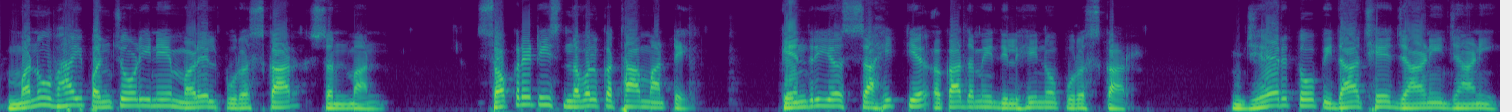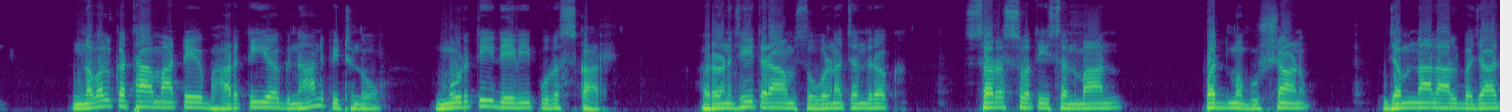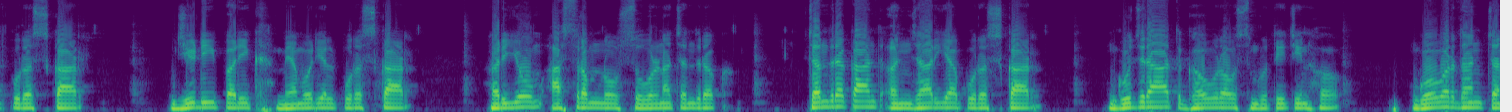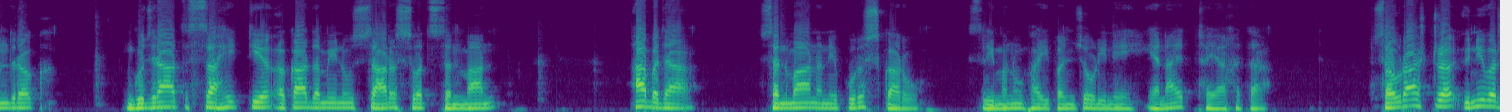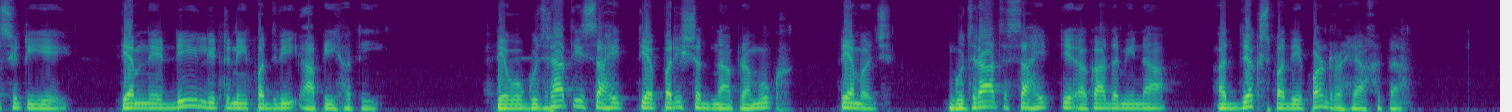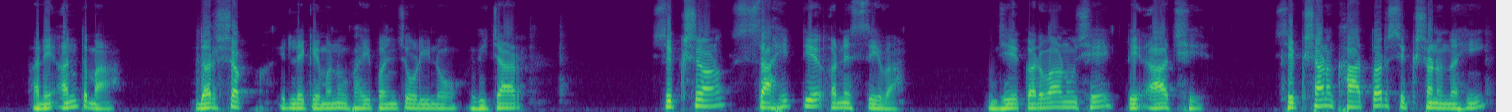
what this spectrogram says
મનુભાઈ પંચોળીને મળેલ પુરસ્કાર, સન્માન. સોક્રેટિસ નવલકથા માટે કેન્દ્રીય સાહિત્ય અકાદમી દિલ્હીનો પુરસ્કાર. ઝેર તો પીધા છે જાણી જાણી. નવલકથા માટે ભારતીય જ્ઞાનપીઠનો મૂર્તિદેવી પુરસ્કાર. રણજીતરામ સુવર્ણચંદ્રક, સરસ્વતી સન્માન, પદ્મભૂષણ, જમનાલાલ બજાજ પુરસ્કાર, જીડી પરીખ મેમોરિયલ પુરસ્કાર, હરિઓમ આશ્રમનો સુવર્ણચંદ્રક, ચંદ્રકાંત અંજારિયા પુરસ્કાર, ગુજરાત ગૌરવ સ્મૃતિચિહ્ન ગોવર્ધન ચંદ્રક ગુજરાત સાહિત્ય અકાદમીનું સારસ્વત સન્માન. આ બધા સન્માન અને પુરસ્કારો શ્રી મનુભાઈ પંચોળીને એનાયત થયા હતા. સૌરાષ્ટ્ર યુનિવર્સિટીએ તેમને ડી લિટની પદવી આપી હતી. તેઓ ગુજરાતી સાહિત્ય પરિષદના પ્રમુખ તેમજ ગુજરાત સાહિત્ય અકાદમીના અધ્યક્ષપદે પણ રહ્યા હતા. અને અંતમાં દર્શક એટલે કે મનુભાઈ પંચોળીનો વિચાર, શિક્ષણ, સાહિત્ય અને સેવા. જે કરવાનું છે તે આ છે. શિક્ષણ ખાતર શિક્ષણ નહીં,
